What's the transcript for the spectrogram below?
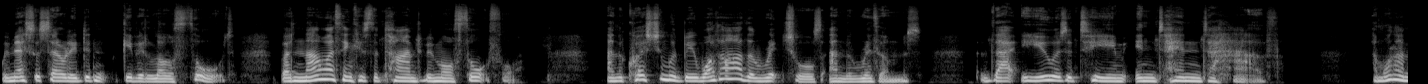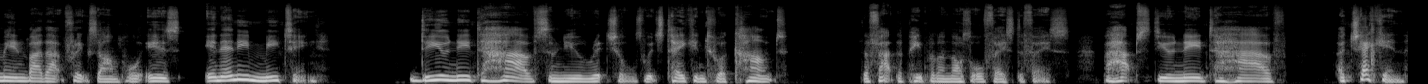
We necessarily didn't give it a lot of thought, but now I think is the time to be more thoughtful. And the question would be what are the rituals and the rhythms that you as a team intend to have? And what I mean by that, for example, is in any meeting, do you need to have some new rituals which take into account the fact that people are not all face to face? Perhaps do you need to have a check in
